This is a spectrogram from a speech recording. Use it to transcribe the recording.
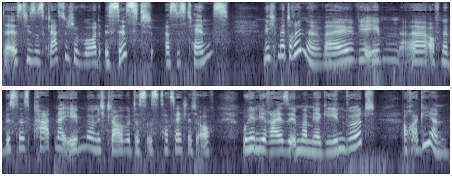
da ist dieses klassische Wort Assist, Assistenz, nicht mehr drinne, weil wir eben äh, auf einer Business-Partner-Ebene und ich glaube, das ist tatsächlich auch, wohin die Reise immer mehr gehen wird, auch agieren.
